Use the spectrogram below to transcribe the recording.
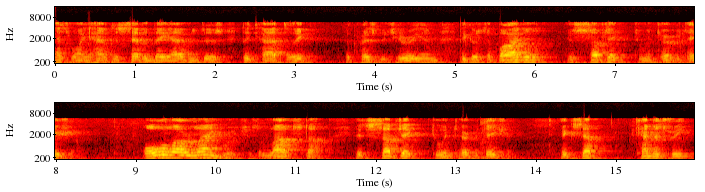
That's why you have the Seventh day Adventist, the Catholic, the Presbyterian, because the Bible is subject to interpretation. All our language is allowed up. It's subject to interpretation, except chemistry,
